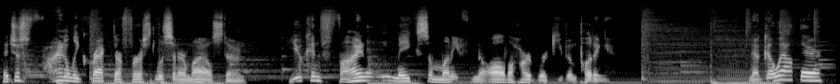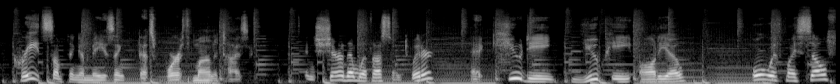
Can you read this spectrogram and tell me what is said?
that just finally cracked their first listener milestone, you can finally make some money from all the hard work you've been putting in. Now go out there, create something amazing that's worth monetizing, and share them with us on Twitter at QDUP Audio or with myself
